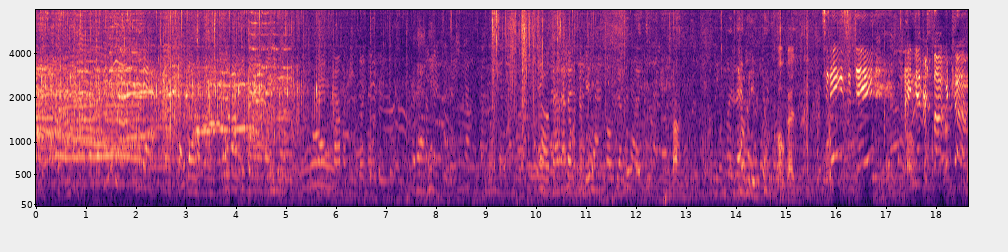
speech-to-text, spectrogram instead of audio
Murphy. Oh, guys. Today is a day I never thought would come.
